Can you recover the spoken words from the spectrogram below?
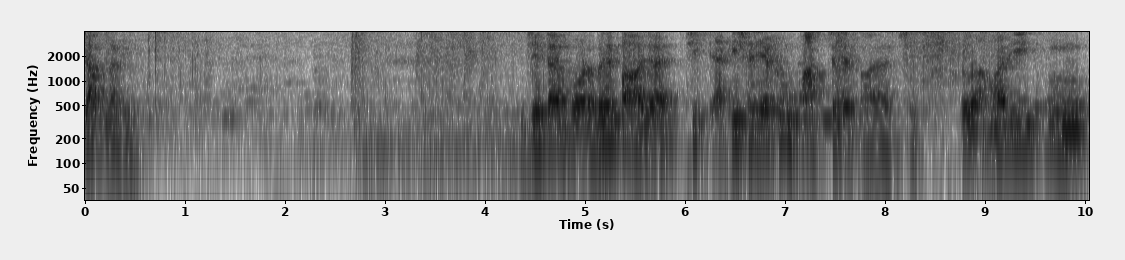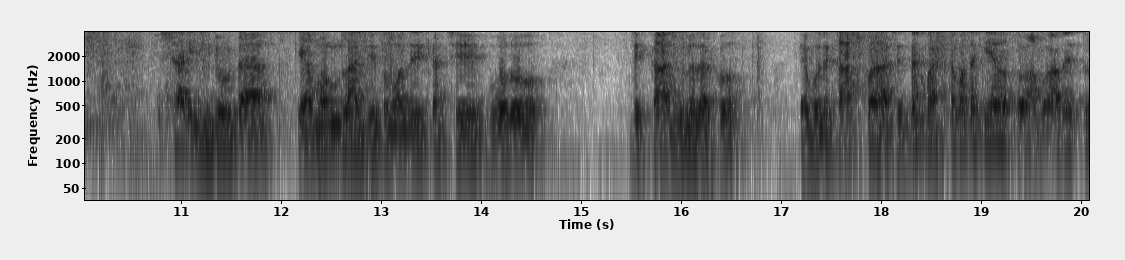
জামদানি। যেটা বড়দের পাওয়া যায়, ঠিক একই শাড়ি এখন বাচ্চাদের পাওয়া যাচ্ছে। তো আমার এই শাড়ি ভিডিওটা কেমন লাগছে তোমাদের কাছে বলো? যে কাজগুলো দেখো, এর মধ্যে কাজ করা আছে। দেখো, একটা কথা কি জানো তো, আমাদের তো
